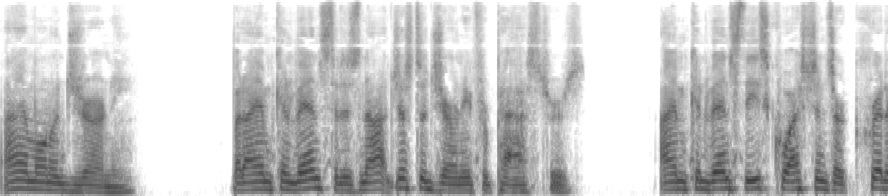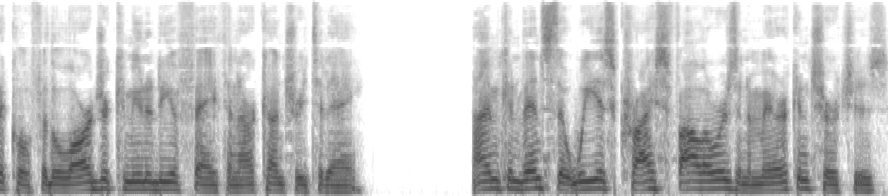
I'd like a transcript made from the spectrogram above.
I am on a journey. But I am convinced it is not just a journey for pastors. I am convinced these questions are critical for the larger community of faith in our country today. I am convinced that we as Christ followers in American churches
